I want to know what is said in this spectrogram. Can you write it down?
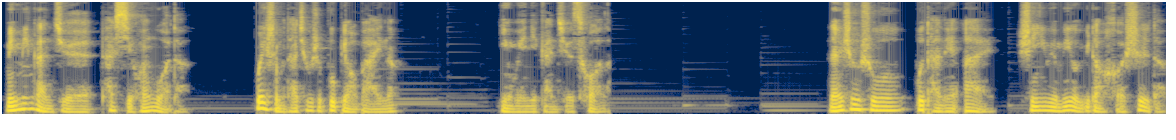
明明感觉他喜欢我的，为什么他就是不表白呢？因为你感觉错了。男生说不谈恋爱是因为没有遇到合适的，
